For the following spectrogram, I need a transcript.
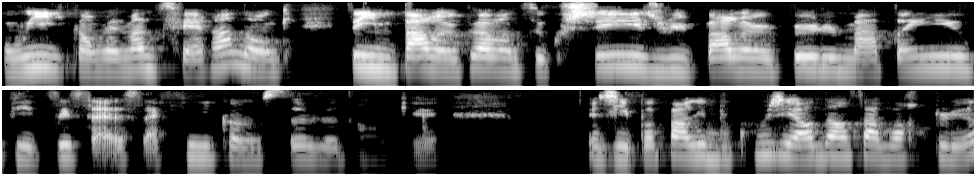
oui, complètement différent. Donc, tu sais, il me parle un peu avant de se coucher, je lui parle un peu le matin, puis tu sais, ça, ça finit comme ça. Là, donc, euh, j'ai pas parlé beaucoup, j'ai hâte d'en savoir plus,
